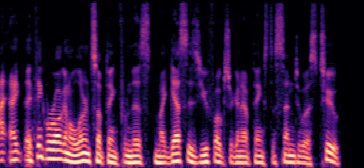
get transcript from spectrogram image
I, I- think we're all going to learn something from this. My guess is you folks are going to have things to send to us too.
